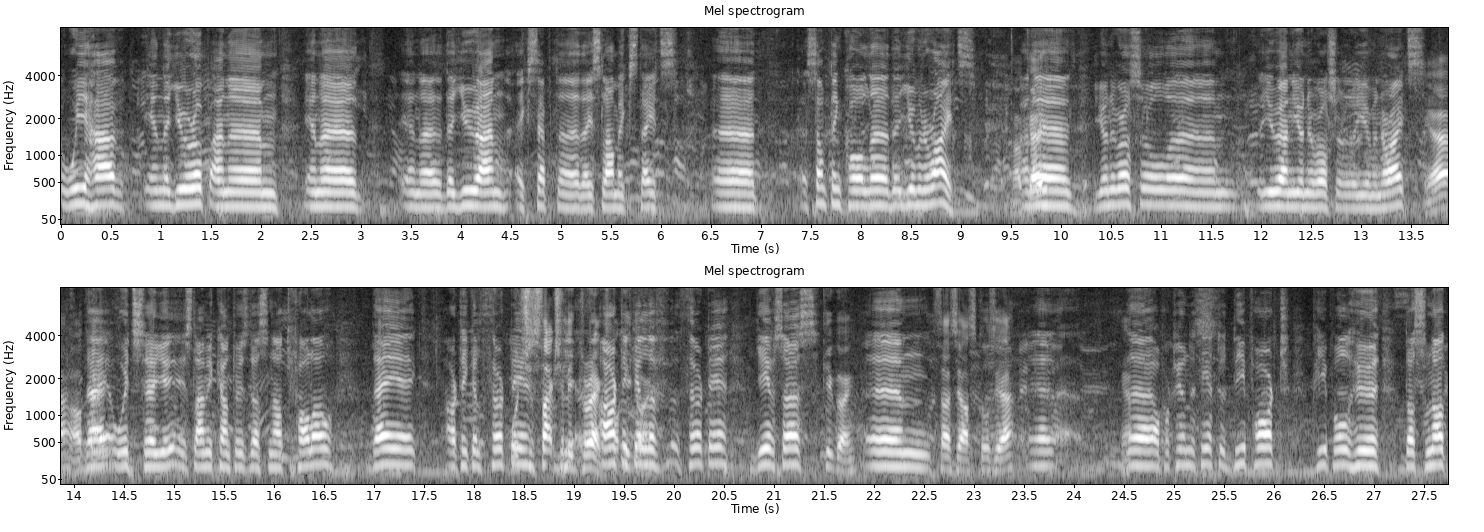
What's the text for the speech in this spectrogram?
we have in Europe and um, in uh, in uh, the UN, except uh, the Islamic states, something called the human rights. And, Okay. uh, universal, um, UN Universal Human Rights. Yeah, okay. They, which the Islamic countries does not follow. They Article 30. Which is factually correct. Article going. 30 gives us Keep going. um, 30 articles, yeah? the opportunity to deport people who does not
